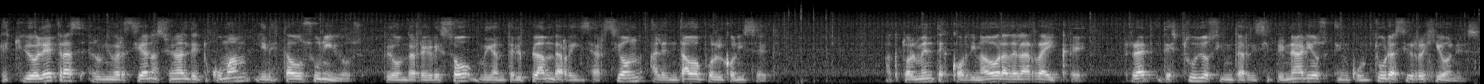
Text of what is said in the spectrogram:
Estudió letras en la Universidad Nacional de Tucumán y en Estados Unidos, de donde regresó mediante el plan de reinserción alentado por el CONICET. Actualmente es coordinadora de la REICRE, Red de Estudios Interdisciplinarios en Culturas y Regiones.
